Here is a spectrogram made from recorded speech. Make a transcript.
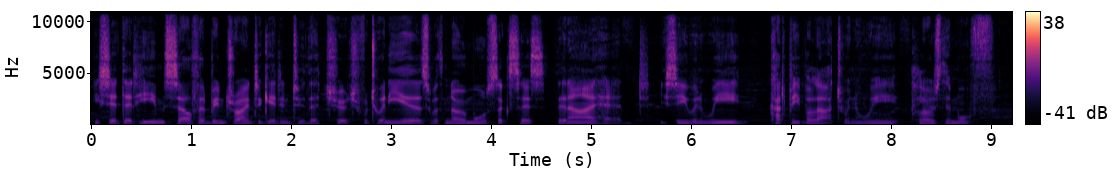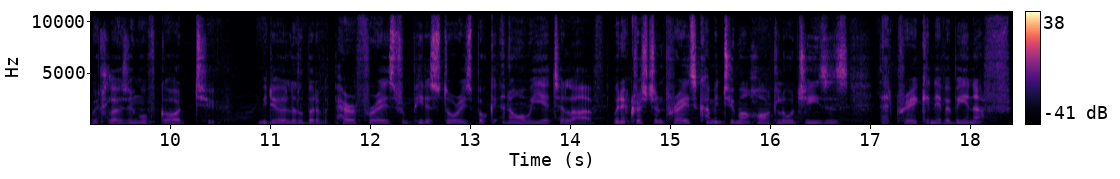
He said that he himself had been trying to get into that church for 20 years with no more success than I had. You see, when we cut people out, when we close them off, we're closing off God too. Let me do a little bit of a paraphrase from Peter Storey's book, And Are We Yet Alive? When a Christian prays, Come into my heart, Lord Jesus, that prayer can never be enough.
